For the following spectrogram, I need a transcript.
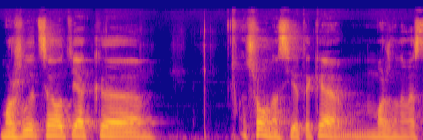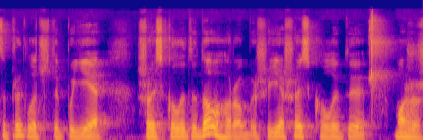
можливо, це от як. Що у нас є таке, можна навести приклад, що типу є щось, коли ти довго робиш, і є щось, коли ти можеш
